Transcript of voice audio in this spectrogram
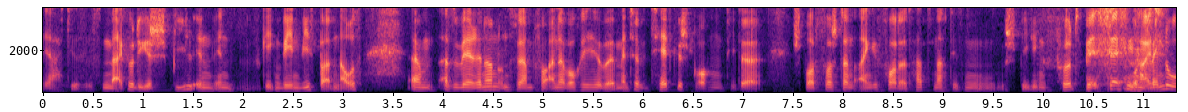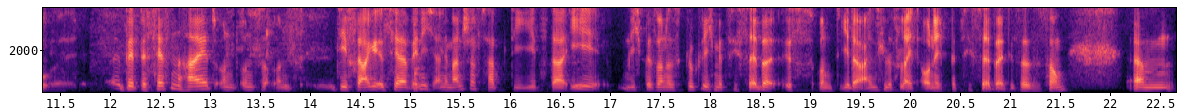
ja, dieses merkwürdige Spiel in, in, gegen Wien Wiesbaden aus. Ähm, also wir erinnern uns, wir haben vor einer Woche hier über Mentalität gesprochen, die der Sportvorstand eingefordert hat nach diesem Spiel gegen Fürth. Besessenheit. Und wenn du, Besessenheit und, und, und die Frage ist ja, wenn ich eine Mannschaft habe, die jetzt da eh nicht besonders glücklich mit sich selber ist und jeder Einzelne vielleicht auch nicht mit sich selber in dieser Saison, ähm,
